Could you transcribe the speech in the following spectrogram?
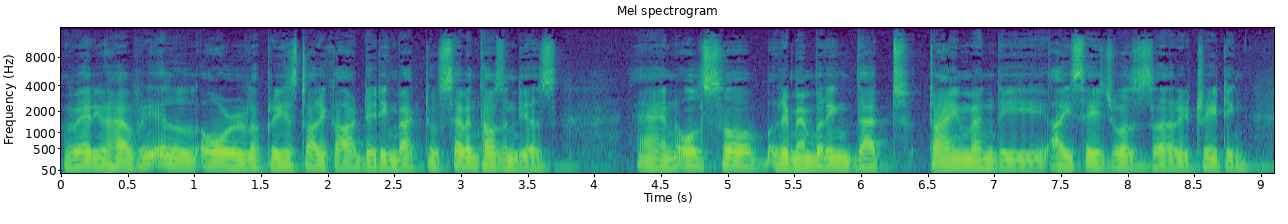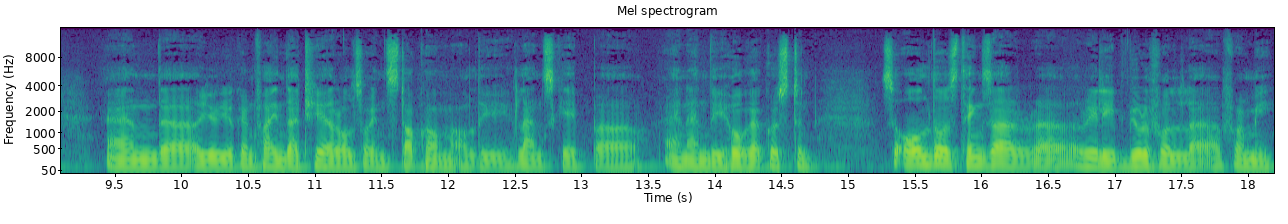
where you have real old prehistoric art dating back to 7,000 years and also remembering that time when the ice age was uh, retreating. And uh, you, you, can find that here also in Stockholm, all the landscape uh, and, and the Höga Kusten. So all those things are uh, really beautiful uh, for me.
